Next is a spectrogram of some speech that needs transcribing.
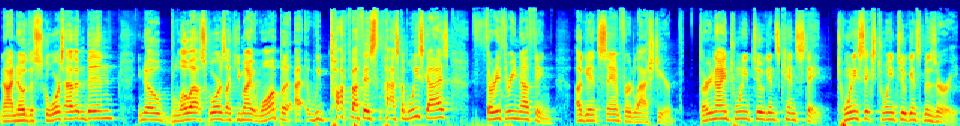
Now, I know the scores haven't been, you know, blowout scores like you might want, but I, we talked about this last couple weeks, guys. 33 nothing against Samford last year, 39 22 against Kent State. 26 22 against Missouri.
